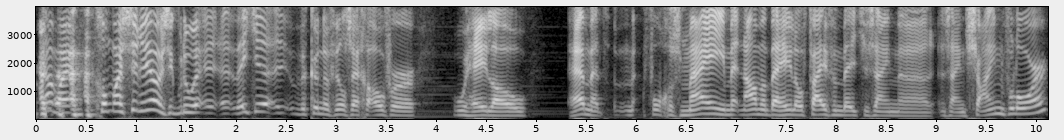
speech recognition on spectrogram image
ja, maar gewoon maar serieus. Ik bedoel, eh, eh, weet je, we kunnen veel zeggen over hoe Halo, hè, met, volgens mij met name bij Halo 5 een beetje zijn, eh, zijn shine verloor.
